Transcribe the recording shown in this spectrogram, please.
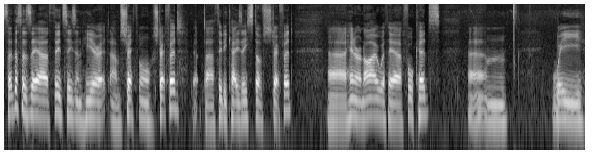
so this is our third season here at um, Strathmore, Stratford, about uh, 30 k's east of Stratford. Uh, Hannah and I, with our four kids, um, we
